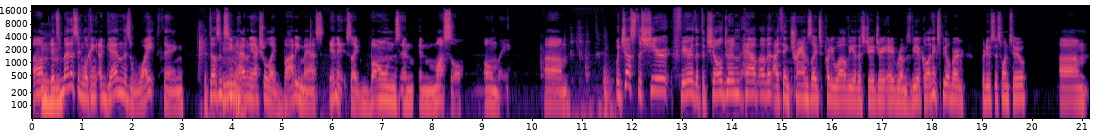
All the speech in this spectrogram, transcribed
Um, Mhm. It's menacing looking. Again, this white thing that doesn't seem to Mm. have any actual like body mass in it. It's like bones and and muscle only. Um, but just the sheer fear that the children have of it, I think, translates pretty well via this J.J. Abrams vehicle. I think Spielberg produced this one too. Um,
